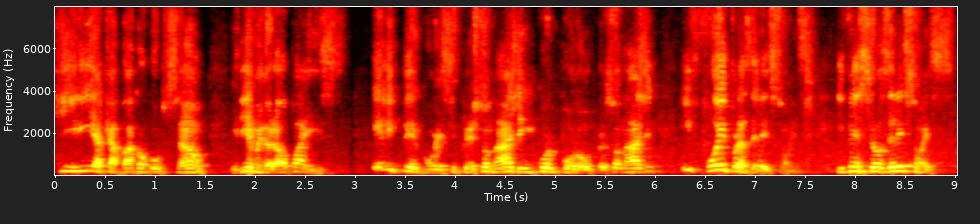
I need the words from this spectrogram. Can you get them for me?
que iria acabar com a corrupção, iria melhorar o país. Ele pegou esse personagem, incorporou o personagem e foi para as eleições. E venceu as eleições.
